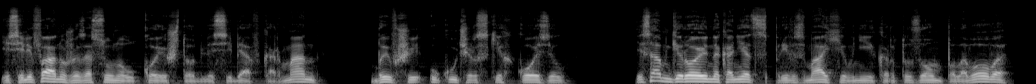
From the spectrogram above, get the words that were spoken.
и Селифан уже засунул кое-что для себя в карман, бывший у кучерских козел, и сам герой, наконец, при взмахивании картузом полового,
